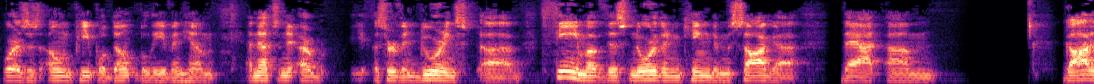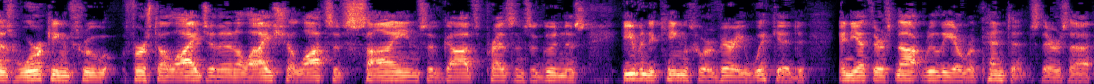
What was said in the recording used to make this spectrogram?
whereas his own people don't believe in him, and that's an, a, a, sort of enduring uh, theme of this Northern Kingdom saga that um, God is working through first Elijah, then Elisha, lots of signs of God's presence, of goodness, even to kings who are very wicked, and yet there's not really a repentance. There's a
